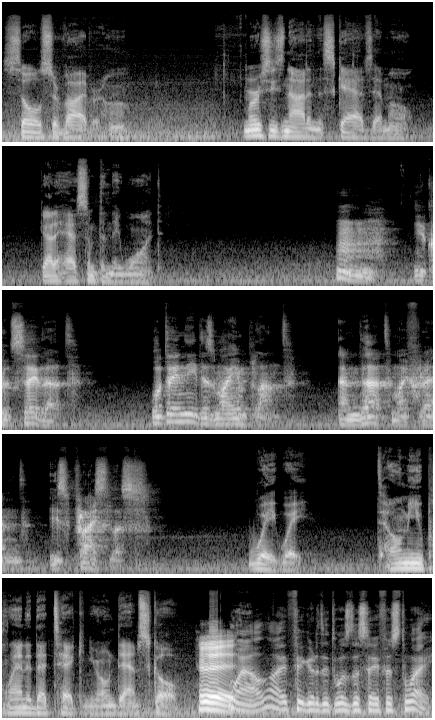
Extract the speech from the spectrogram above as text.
Sole survivor, huh? Mercy's not in the scavs MO. Gotta have something they want. Hmm, you could say that. What they need is my implant. And that, my friend, is priceless. Wait, wait. Tell me you planted that tech in your own damn skull. well, I figured it was the safest way.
